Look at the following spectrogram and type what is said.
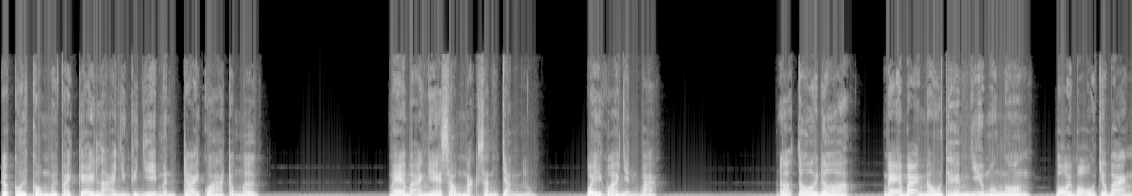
Rồi cuối cùng mới phải kể lại những cái gì mình trải qua trong mơ. Mẹ bạn nghe xong mặt xanh chành luôn, Quay qua nhìn ba. Đó, tối đó, Mẹ bạn nấu thêm nhiều món ngon. Bồi bổ cho bạn.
